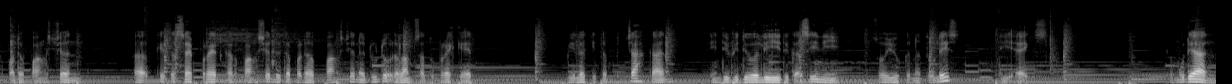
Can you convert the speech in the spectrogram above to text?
kepada function uh, kita separatekan function dia daripada function yang duduk dalam satu bracket bila kita pecahkan individually dekat sini so you kena tulis dx kemudian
